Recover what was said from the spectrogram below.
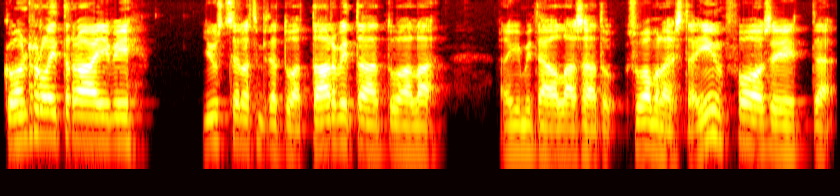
kontrollitraivi, just sellaista, mitä tuo tarvitaan tuolla, ainakin mitä ollaan saatu suomalaisista infoa siitä,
